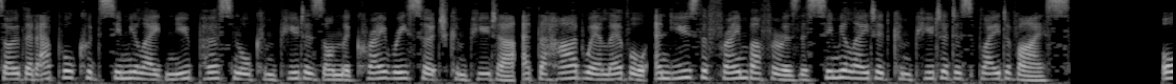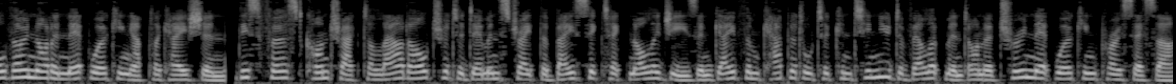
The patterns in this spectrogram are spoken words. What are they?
so that Apple could simulate new personal computers on the Cray research computer at the hardware level and use the framebuffer as the simulated computer display device. Although not a networking application, this first contract allowed Ultra to demonstrate the basic technologies and gave them capital to continue development on a true networking processor.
